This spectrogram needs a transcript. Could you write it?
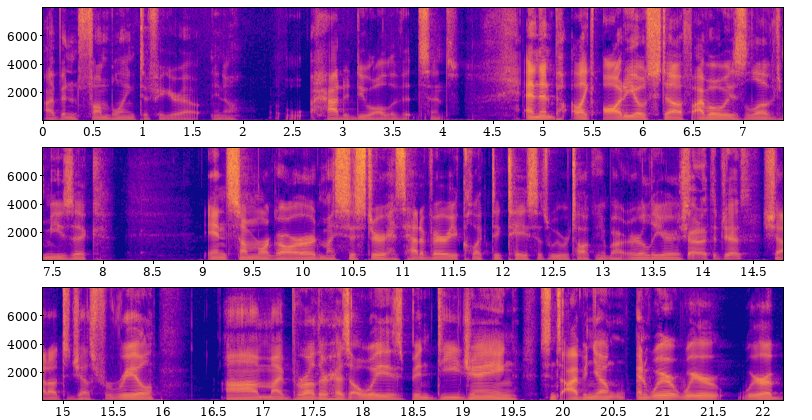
I've been fumbling to figure out, you know, how to do all of it since. And then like audio stuff, I've always loved music in some regard. My sister has had a very eclectic taste, as we were talking about earlier. Shout out to Jess. Shout out to Jess for Real. Um, my brother has always been DJing since I've been young, and we're we're we're a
